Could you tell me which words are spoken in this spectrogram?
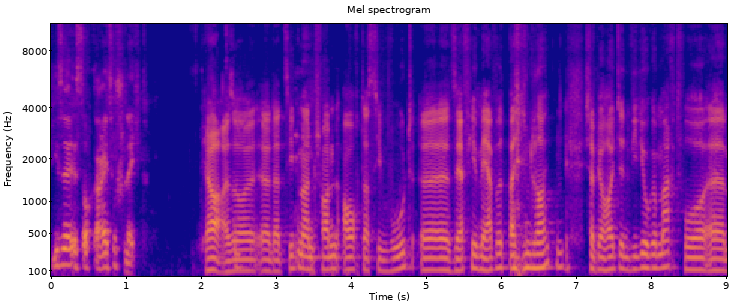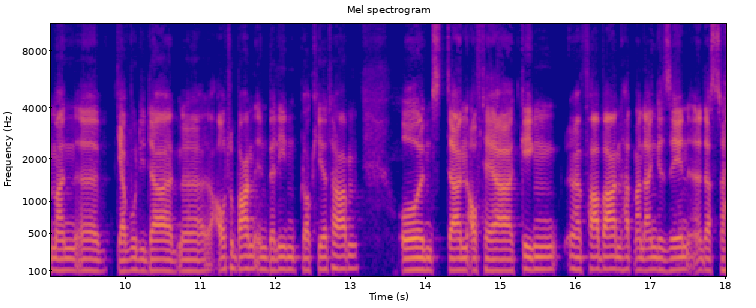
diese ist doch gar nicht so schlecht. Ja, also äh, da sieht man schon auch, dass die Wut äh, sehr viel mehr wird bei den Leuten. Ich habe ja heute ein Video gemacht, wo äh, man, äh, ja, wo die da eine Autobahn in Berlin blockiert haben. Und dann auf der Gegenfahrbahn hat man dann gesehen, äh, dass da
